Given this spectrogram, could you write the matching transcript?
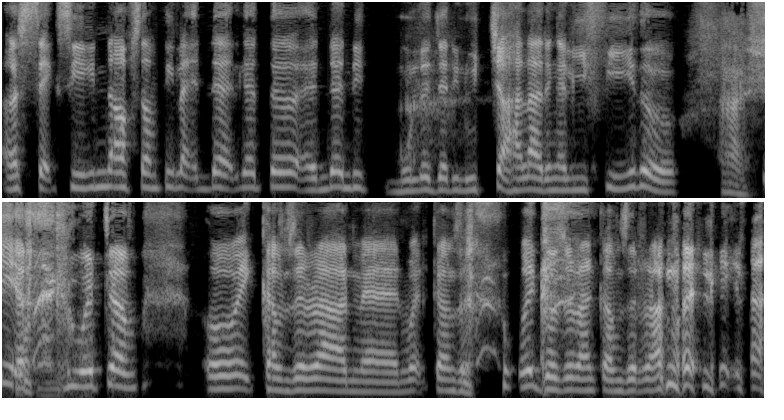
uh, sexy enough something like that kata and then dia mula jadi lucah lah dengan Leafy tu. Ah man. aku macam oh it comes around man. What comes what goes around comes around balik lah.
